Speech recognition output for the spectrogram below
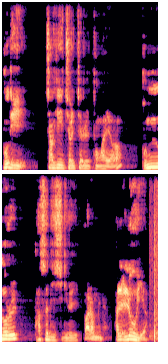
부디 자기 절제를 통하여 분노를 다스리시기를 바랍니다. 할렐루야.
